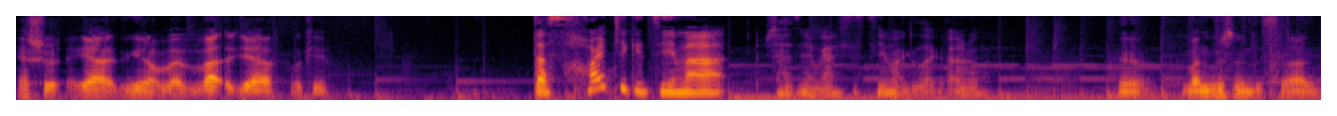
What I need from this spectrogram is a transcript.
Ja, schön, ja, genau. Ja, okay. Das heutige Thema. Scheiße, wir haben gar nicht das Thema gesagt, also. Ja, wann müssen wir das sagen?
